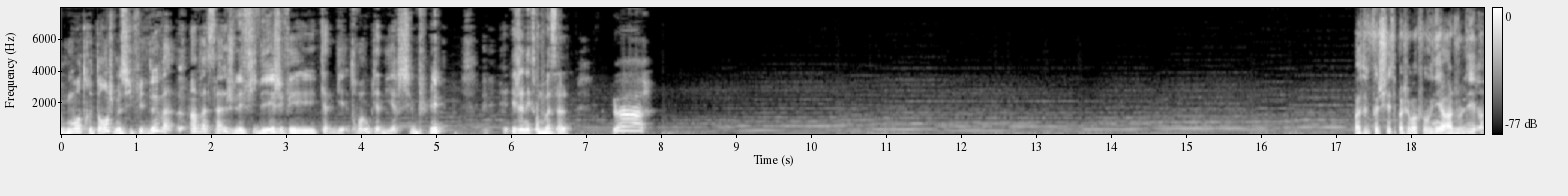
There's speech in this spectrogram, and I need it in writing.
Donc moi, entre-temps, je me suis fait deux va- euh, un vassal, je l'ai fidé, j'ai fait quatre gue- trois ou quatre guerres, je sais plus. Et j'annexe mon vassal. Ah Parce que vous faites chier, c'est pas chez moi qu'il faut venir, hein, je vous le dis. hein.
